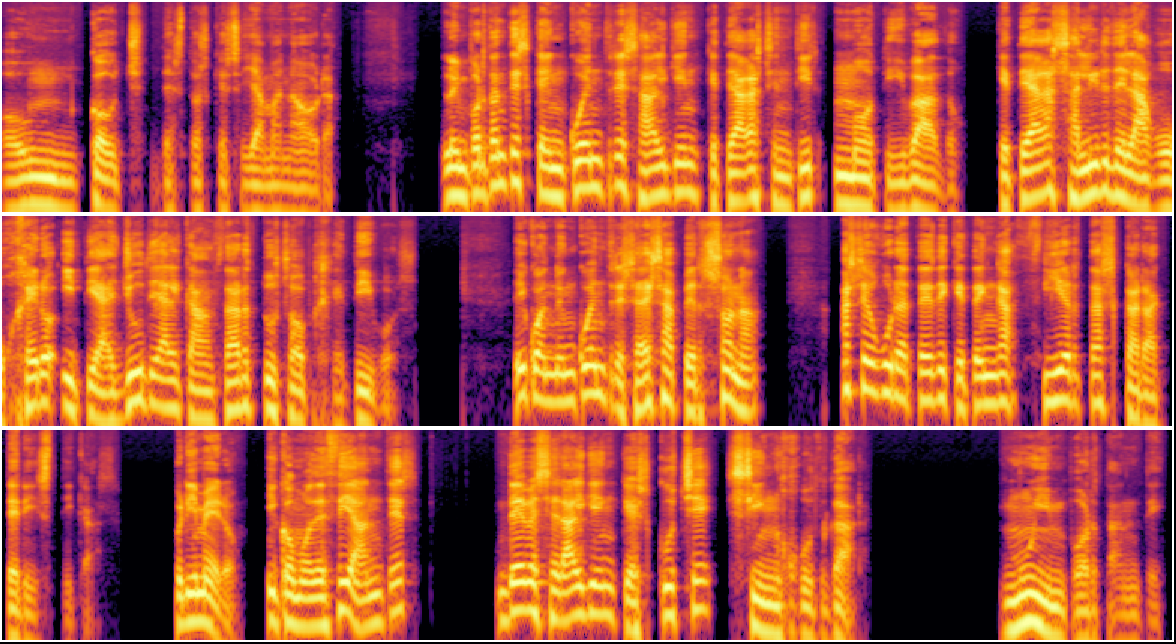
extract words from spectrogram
o un coach de estos que se llaman ahora. Lo importante es que encuentres a alguien que te haga sentir motivado, que te haga salir del agujero y te ayude a alcanzar tus objetivos. Y cuando encuentres a esa persona, asegúrate de que tenga ciertas características. Primero, y como decía antes, debe ser alguien que escuche sin juzgar. Muy importante.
